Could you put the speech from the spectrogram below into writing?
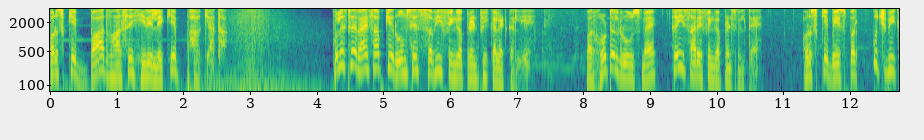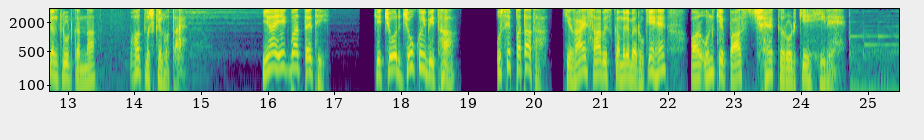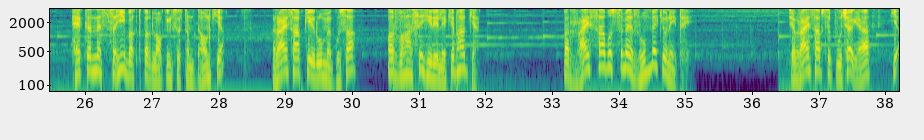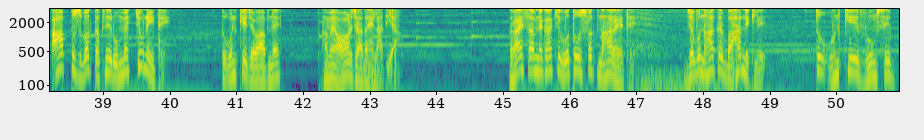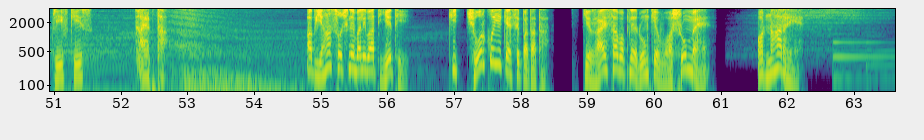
और उसके बाद वहाँ से हीरे लेके भाग गया था। पुलिस ने राय साहब के रूम से सभी फिंगरप्रिंट भी कलेक्ट कर लिए। पर होटल रूम्स में कई सारे फिंगरप्रिंट्स मिलते हैं और उसके बेस पर कुछ भी कंक्लूड करना बहुत मुश्किल होता है। यहाँ एक बात तय थी कि चोर जो कोई भी था, उसे पता था कि राय साहब इस कमरे में रुके हैं और उनके पास छह करोड़ के हीरे हैं। हैकर ने सही वक्त पर लॉकिंग सिस्टम डाउन किया, राय साहब के रूम में घुसा और वहाँ से हीरे लेके भाग गया। पर राय साहब उस समय रूम में क्यों नहीं थे? जब राय साहब से पूछा गया कि आप उस वक्त अपने रूम में क्यों नहीं थे तो उनके जवाब ने हमें और ज़्यादा हिला दिया। राय साहब ने कहा कि वो तो उस वक्त नहा रहे थे। जब वो नहाकर बाहर निकले तो उनके रूम से ब्रीफ केस गायब था। अब यहाँ सोचने वाली बात यह थी कि चोर को यह कैसे पता था कि राय साहब अपने रूम के वॉशरूम में हैं और नहा रहे हैं?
